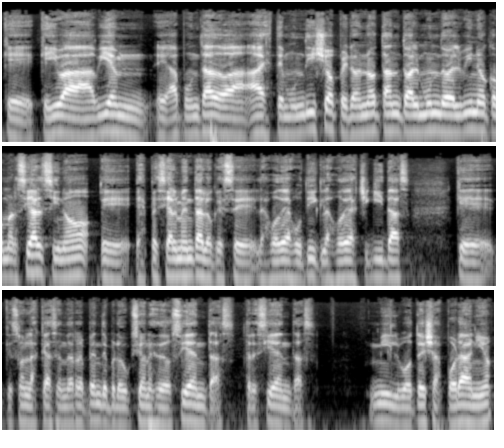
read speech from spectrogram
que, que iba bien eh, apuntado a, este mundillo, pero no tanto al mundo del vino comercial, sino eh, especialmente a lo que es eh, las bodegas boutique, las bodegas chiquitas, que, que son las que hacen de repente producciones de 200, 300, 1000 botellas por año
